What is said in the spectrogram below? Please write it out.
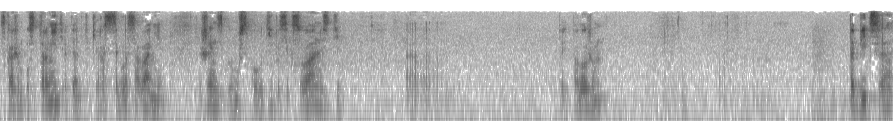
Скажем, устранить, опять-таки, рассогласование женского и мужского типа сексуальности, а, предположим, добиться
